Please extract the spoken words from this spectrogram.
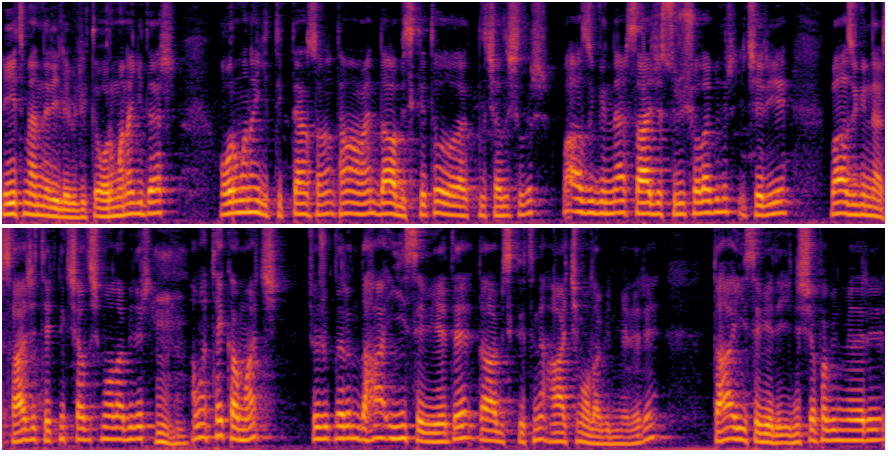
Eğitmenleriyle birlikte ormana gider. Ormana gittikten sonra tamamen dağ bisikleti odaklı çalışılır. Bazı günler sadece sürüş olabilir içeriye. Bazı günler sadece teknik çalışma olabilir. Hı hı. Ama tek amaç çocukların daha iyi seviyede dağ bisikletine hakim olabilmeleri daha iyi seviyede iniş yapabilmeleri,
